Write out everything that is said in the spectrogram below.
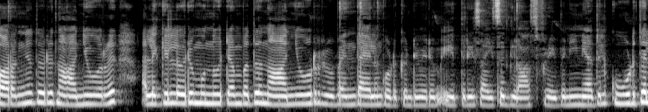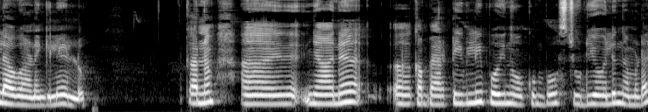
കുറഞ്ഞതൊരു നാനൂറ് അല്ലെങ്കിൽ ഒരു മുന്നൂറ്റമ്പത് നാനൂറ് രൂപ എന്തായാലും കൊടുക്കേണ്ടി വരും ഈ ത്രീ സൈസ് ഗ്ലാസ് ഫ്രെയിമിന് ഇനി അതിൽ കൂടുതലാവുകയാണെങ്കിലേ ഉള്ളൂ. കാരണം ഞാൻ കമ്പാരിറ്റീവ്ലി പോയി നോക്കുമ്പോൾ സ്റ്റുഡിയോയിൽ നമ്മുടെ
